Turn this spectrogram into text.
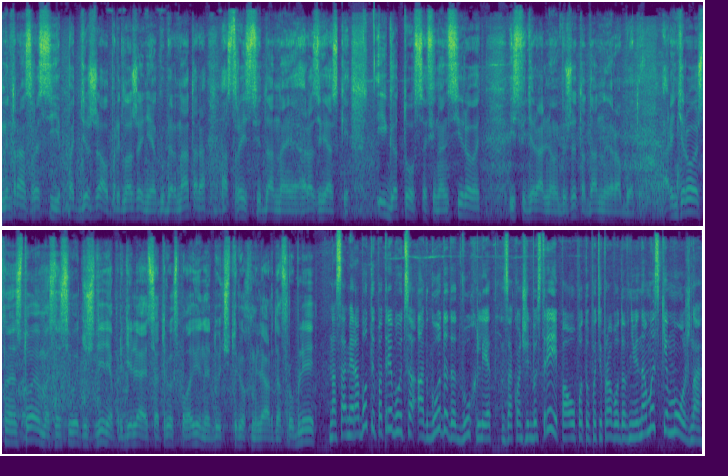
Минтранс России поддержал предложение губернатора о строительстве данной развязки и готов софинансировать из федерального бюджета данные работы. Ориентировочная стоимость на сегодняшний день определяется от 3,5 до 4 миллиардов рублей. На сами работы потребуется от года до двух лет. Закончить быстрее по опыту путепровода в Невиномыске можно.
